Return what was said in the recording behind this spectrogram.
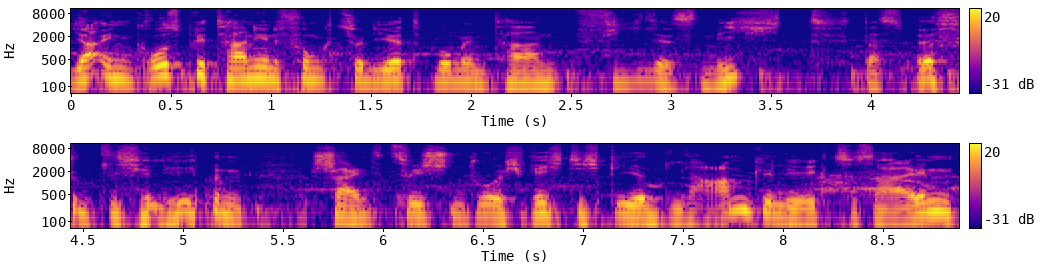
Ja, in Großbritannien funktioniert momentan vieles nicht. Das öffentliche Leben scheint zwischendurch richtig gehend lahmgelegt zu sein.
